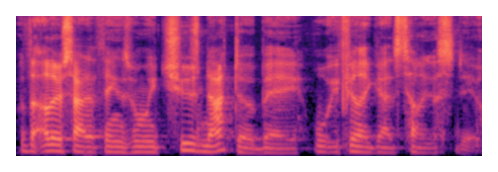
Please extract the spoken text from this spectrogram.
But the other side of things, when we choose not to obey what we feel like God's telling us to do.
